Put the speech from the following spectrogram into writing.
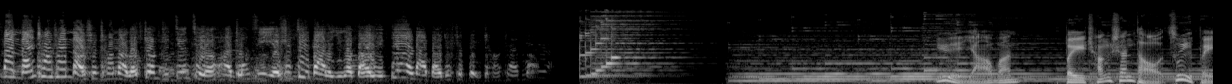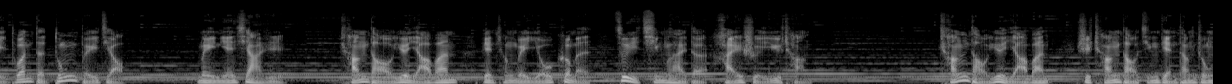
那南长山岛是长岛的政治、经济、文化中心，也是最大的一个岛屿。第二大岛就是北长山岛。月牙湾，北长山岛最北端的东北角。每年夏日，长岛月牙湾便成为游客们最青睐的海水浴场。长岛月牙湾是长岛景点当中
